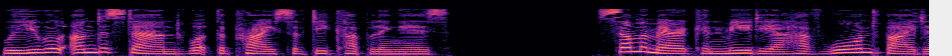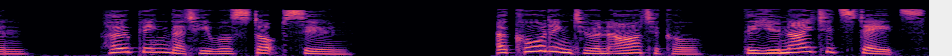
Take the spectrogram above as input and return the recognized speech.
will you will understand what the price of decoupling is. Some American media have warned Biden, hoping that he will stop soon. According to an article, the United States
